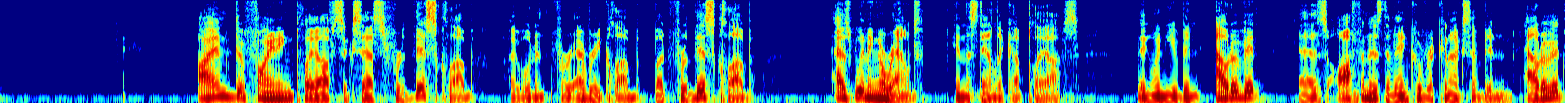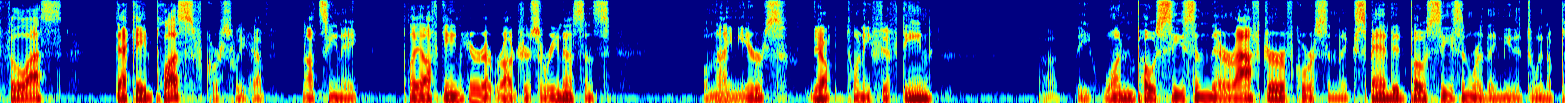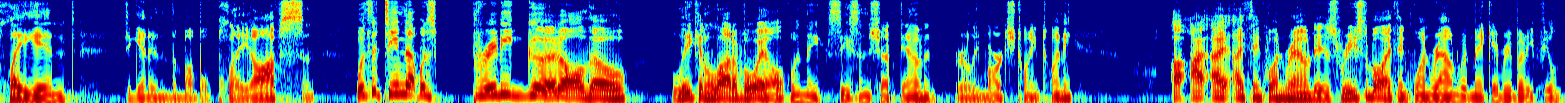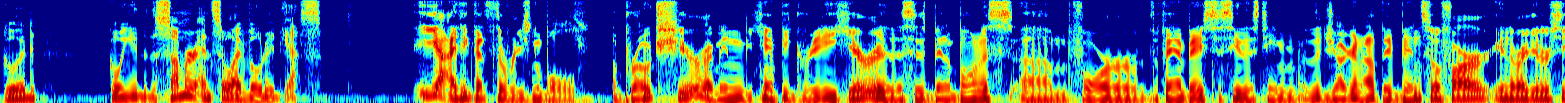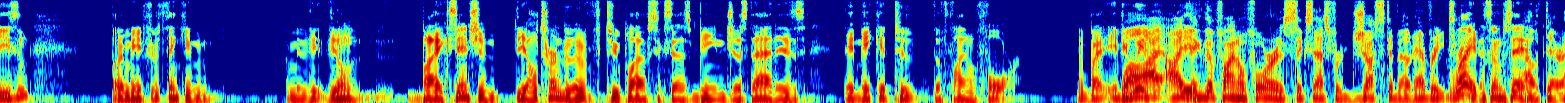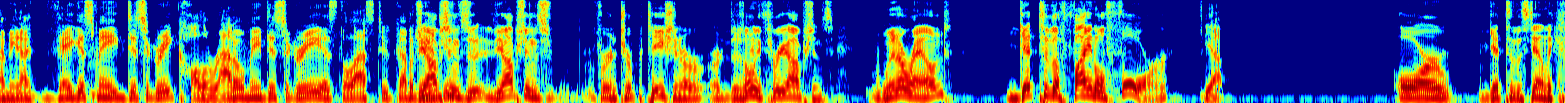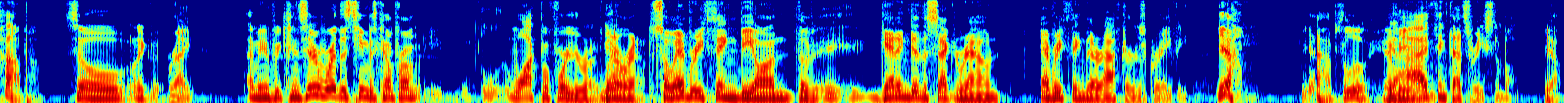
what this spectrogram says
I'm defining playoff success for this club. I wouldn't for every club, but for this club as winning a round in the Stanley Cup playoffs. I think when you've been out of it as often as the Vancouver Canucks have been out of it for the last decade plus, of course, we have not seen a playoff game here at Rogers Arena since, well, nine years. Yep. 2015 the one postseason thereafter, of course, an expanded postseason where they needed to win a play in to get in the bubble playoffs. And with a team that was pretty good, although leaking a lot of oil when the season shut down in early March 2020. Uh, I, I think one round is reasonable. I think one round would make everybody feel good going into the summer. And so I voted yes. Yeah, I think that's the reasonable approach here. I mean, you can't be greedy here. This has been a bonus um, for the fan base to see this team, the juggernaut they've been so far in the regular season. But I mean, if you're thinking, I mean, the, the only, by extension, the alternative to playoff success being just that is they make it to the final four. But if you well, win, I, I if, think the Final Four is success for just about every team. Right, that's what I'm saying. Out there, I mean, I, Vegas may disagree, Colorado may disagree as the last two Cup. But champions. the options, the options for interpretation are, are there's only three options: win a round, get to the Final Four, yeah, or get to the Stanley Cup. So, like, right. I mean, if we consider where this team has come from, walk before you run, win yeah. around. So everything beyond the getting to the second round, everything thereafter is gravy. Yeah, yeah, absolutely. I yeah, mean, I think that's reasonable. Yeah,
